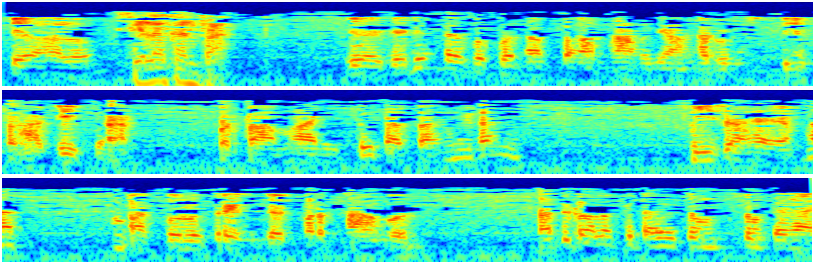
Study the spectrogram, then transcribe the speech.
ya halo Silakan Pak. ya jadi ada beberapa hal yang harus diperhatikan pertama itu katanya kan bisa hemat 40 triliun per tahun tapi kalau kita hitung-hitung dengan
